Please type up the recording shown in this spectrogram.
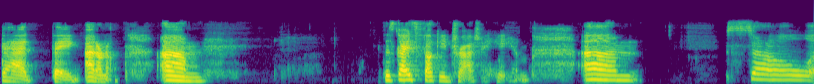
bad thing. I don't know. Um, this guy's fucking trash. I hate him. Um, so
